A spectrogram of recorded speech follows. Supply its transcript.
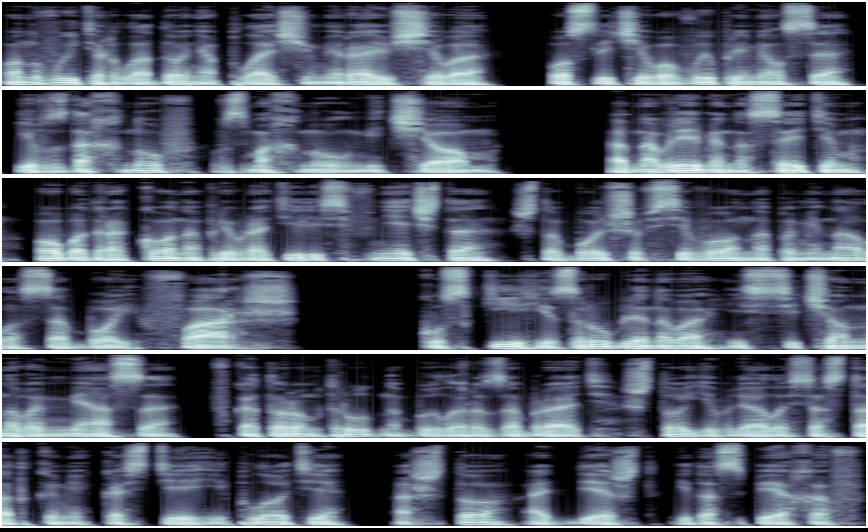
он вытер ладонь о плащ умирающего, после чего выпрямился и, вздохнув, взмахнул мечом. Одновременно с этим оба дракона превратились в нечто, что больше всего напоминало собой фарш. Куски изрубленного, иссеченного мяса, в котором трудно было разобрать, что являлось остатками костей и плоти, а что одежд и доспехов.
